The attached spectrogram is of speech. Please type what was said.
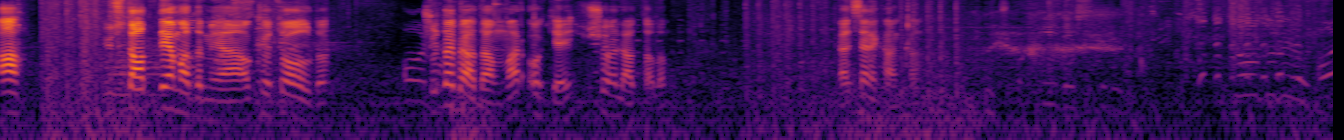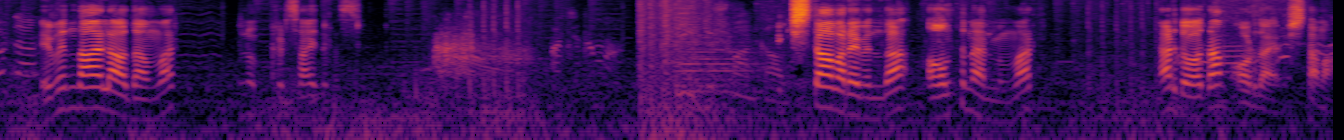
Ah. Üste atlayamadım ya. O kötü oldu. Şurada bir adam var. Okey. Şöyle atalım. Gelsene kanka. Orada. Evinde hala adam var. Bunu kırsaydınız. Bir kişi daha var evinde. 6 mermim var. Nerede o adam? Oradaymış. Tamam.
